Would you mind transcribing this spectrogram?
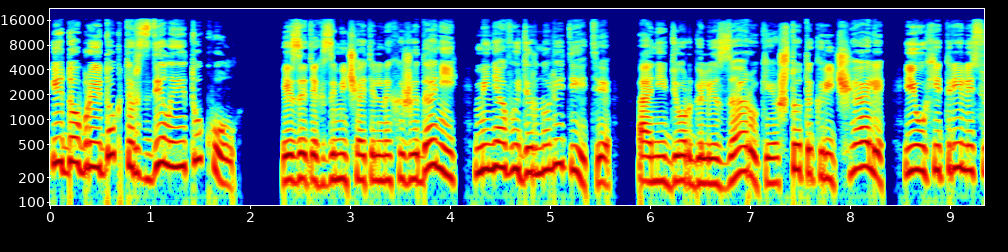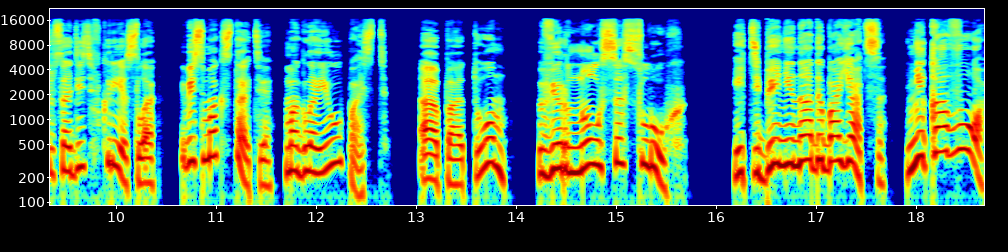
и добрый доктор сделает укол. Из этих замечательных ожиданий меня выдернули дети. Они дергали за руки, что-то кричали и ухитрились усадить в кресло. Весьма кстати, могла и упасть. А потом вернулся слух. «И тебе не надо бояться! Никого!»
